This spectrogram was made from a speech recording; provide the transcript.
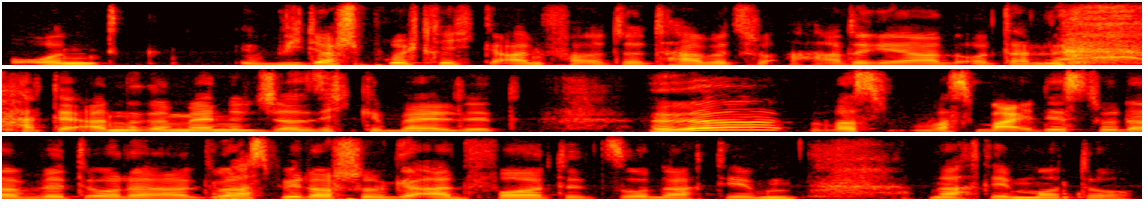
und widersprüchlich geantwortet habe zu Adrian und dann hat der andere Manager sich gemeldet, Hä? Was, was meintest du damit? Oder du hast mir doch schon geantwortet, so nach dem, nach dem Motto.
